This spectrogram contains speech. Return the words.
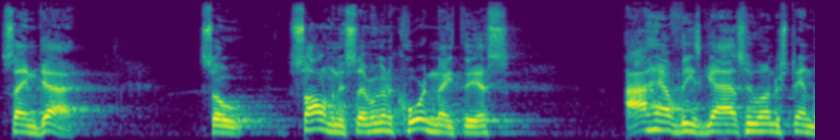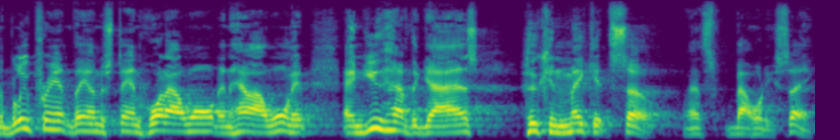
same guy. So Solomon is saying, we're going to coordinate this. I have these guys who understand the blueprint, they understand what I want and how I want it, and you have the guys who can make it so. That's about what he's saying.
